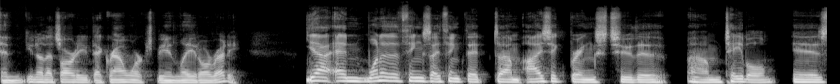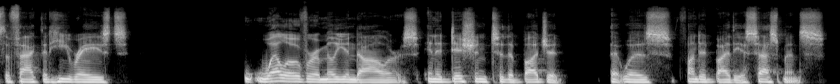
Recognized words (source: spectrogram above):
and you know, that's already that groundwork's being laid already. Yeah, and one of the things I think that um, Isaac brings to the um, table is the fact that he raised well over a million dollars in addition to the budget that was funded by the assessments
